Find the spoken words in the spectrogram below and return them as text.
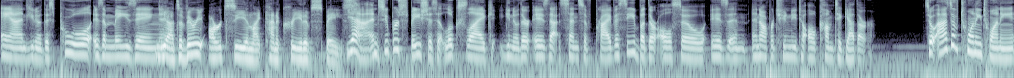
And you know this pool is amazing. Yeah, it's a very artsy and like kind of creative space. Yeah, and super spacious. It looks like you know there is that sense of privacy, but there also is an an opportunity to all come together. So as of 2020,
